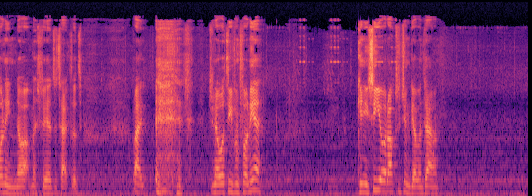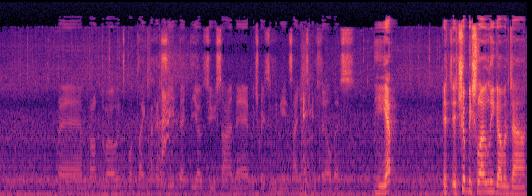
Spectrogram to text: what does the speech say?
Warning, no atmosphere detected. Right. Do you know what's even funnier? Can you see your oxygen going down? Um, not at the moment, but like I can see like the O2 sign there, which basically means I need to refill this. Yep. It, it should be slowly going down.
